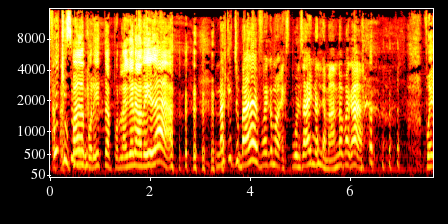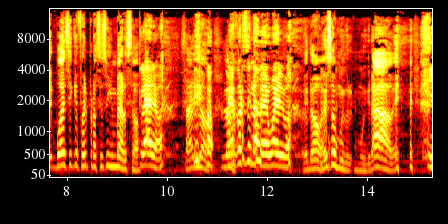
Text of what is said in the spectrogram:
Fue chupada por esta, por la gravedad. Más que chupada, fue como expulsada y nos la mandó para acá. Fue, puedo decir que fue el proceso inverso. Claro. Salió. Lo- mejor se los devuelvo. Eh, No, eso es muy, muy grave. Si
